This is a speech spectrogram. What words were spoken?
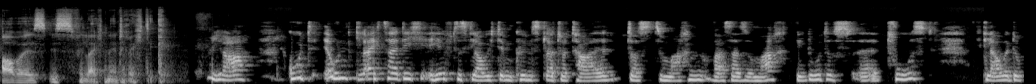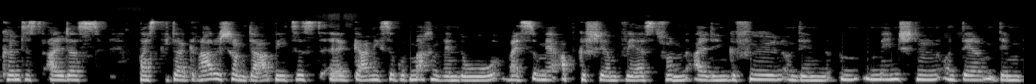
aber es ist vielleicht nicht richtig. Ja, gut. Und gleichzeitig hilft es, glaube ich, dem Künstler total, das zu machen, was er so macht, wie du das äh, tust. Ich glaube, du könntest all das was du da gerade schon darbietest, äh, gar nicht so gut machen, wenn du, weißt du, mehr abgeschirmt wärst von all den Gefühlen und den Menschen und der, dem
